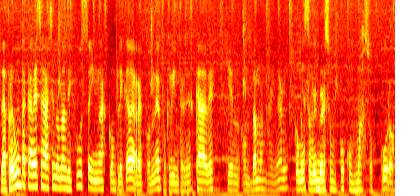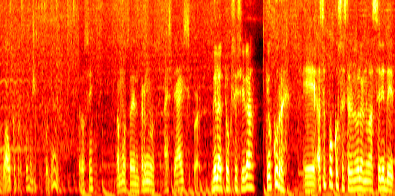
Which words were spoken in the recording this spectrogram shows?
La pregunta cada vez se va haciendo más difusa y más complicada de responder porque el Internet cada vez que vamos a negarlo comienza a volverse un poco más oscuro. Wow, qué profundo me estoy poniendo. Pero sí, vamos a adentrarnos a este iceberg de la toxicidad. ¿Qué ocurre? Eh, hace poco se estrenó la nueva serie de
